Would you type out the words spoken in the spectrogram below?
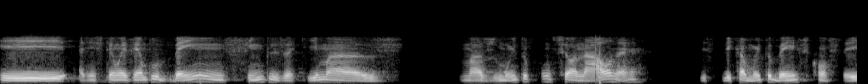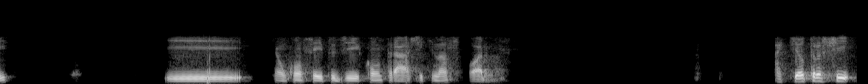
E a gente tem um exemplo bem simples aqui, mas mas muito funcional, né? Que explica muito bem esse conceito, e que é um conceito de contraste aqui nas formas. Aqui eu trouxe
